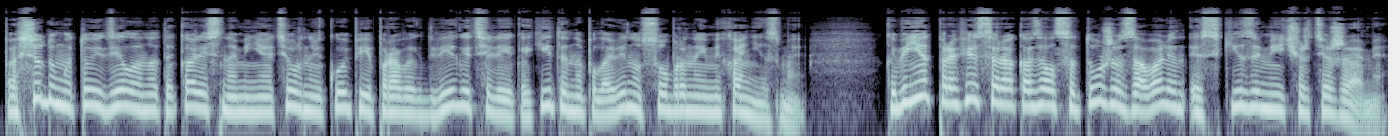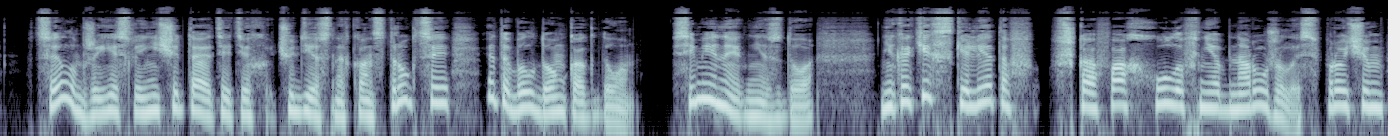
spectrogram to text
Повсюду мы то и дело натыкались на миниатюрные копии паровых двигателей и какие-то наполовину собранные механизмы. Кабинет профессора оказался тоже завален эскизами и чертежами. В целом же, если не считать этих чудесных конструкций, это был дом как дом. Семейное гнездо. Никаких скелетов в шкафах хулов не обнаружилось. Впрочем,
